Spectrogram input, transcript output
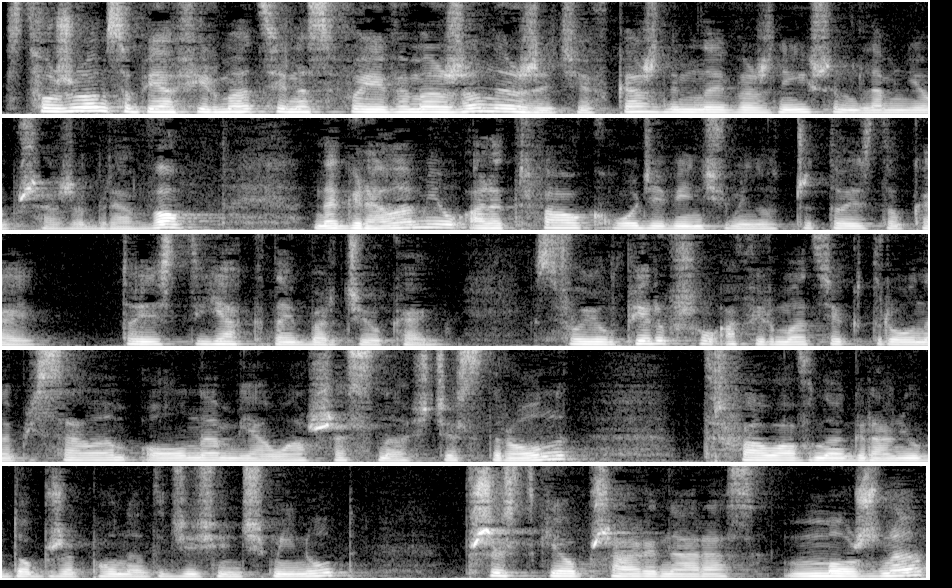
Stworzyłam sobie afirmację na swoje wymarzone życie w każdym najważniejszym dla mnie obszarze. Brawo! Nagrałam ją, ale trwa około 9 minut. Czy to jest ok? To jest jak najbardziej ok. Swoją pierwszą afirmację, którą napisałam, ona miała 16 stron. Trwała w nagraniu dobrze ponad 10 minut. Wszystkie obszary naraz można.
